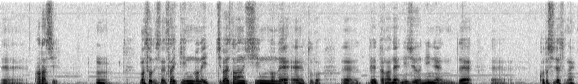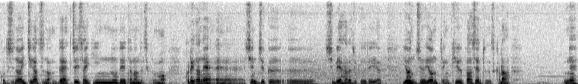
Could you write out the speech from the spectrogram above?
えー、嵐。うん。まあ、そうですね。最近のね一番最新のね、えーとのえー、データがね22年で、えー、今年ですね。今年の1月なんでつい最近のデータなんですけどもこれがね、えー、新宿渋谷原宿で44.9%ですからね、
